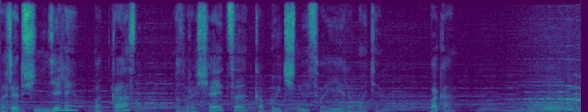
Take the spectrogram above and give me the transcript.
На следующей неделе подкаст возвращается к обычной своей работе. Пока! thank you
